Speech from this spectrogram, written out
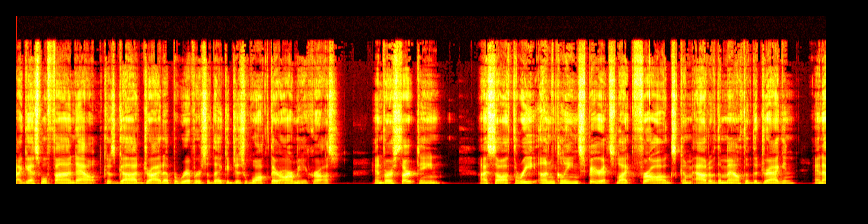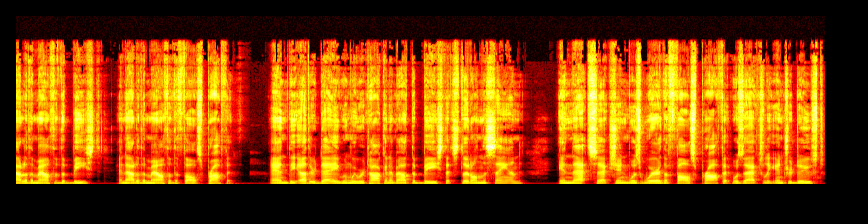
I guess we'll find out, because God dried up a river so they could just walk their army across. In verse 13, I saw three unclean spirits like frogs come out of the mouth of the dragon, and out of the mouth of the beast, and out of the mouth of the false prophet. And the other day, when we were talking about the beast that stood on the sand, in that section was where the false prophet was actually introduced,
